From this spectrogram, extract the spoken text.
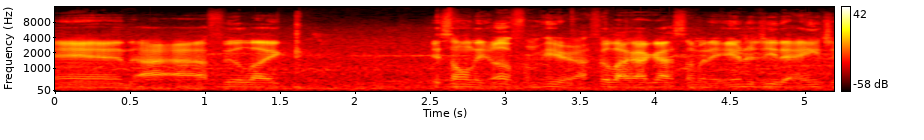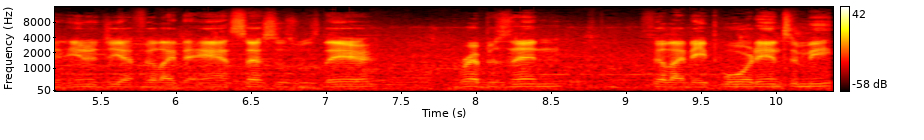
and I, I feel like it's only up from here. I feel like I got some of the energy, the ancient energy. I feel like the ancestors was there representing. I feel like they poured into me,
